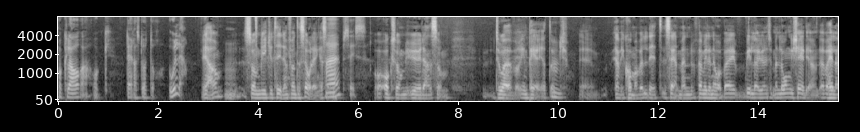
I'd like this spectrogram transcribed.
och Klara och deras dotter Ulla. Ja, som gick ju tiden för inte så länge sedan. Nej, precis. Och, och som ju är den som tog över imperiet. Och, Mm. eh, ja, vi kommer väl dit sen, men familjen Åberg bildar ju liksom en lång kedja över hela,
